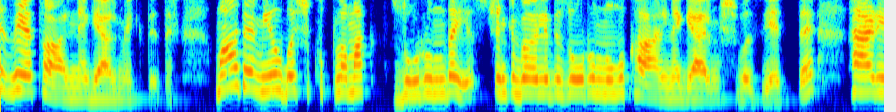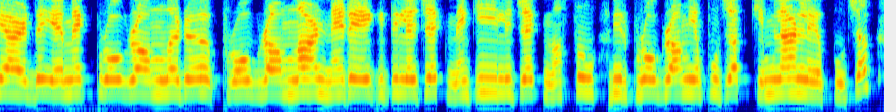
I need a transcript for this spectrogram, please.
eziyet haline gelmektedir. Madem yılbaşı kutlamak zorundayız. Çünkü böyle bir zorunluluk haline gelmiş vaziyette. Her yerde yemek programları, programlar nereye gidilecek, ne giyilecek, nasıl bir program yapılacak, kimlerle yapılacak,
